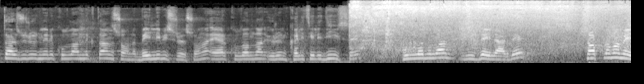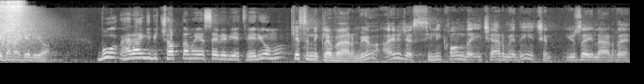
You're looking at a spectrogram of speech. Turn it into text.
Bu tarz ürünleri kullandıktan sonra belli bir süre sonra eğer kullanılan ürün kaliteli değilse kullanılan yüzeylerde çatlama meydana geliyor. Bu herhangi bir çatlamaya sebebiyet veriyor mu? Kesinlikle vermiyor. Ayrıca silikon da içermediği için yüzeylerde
